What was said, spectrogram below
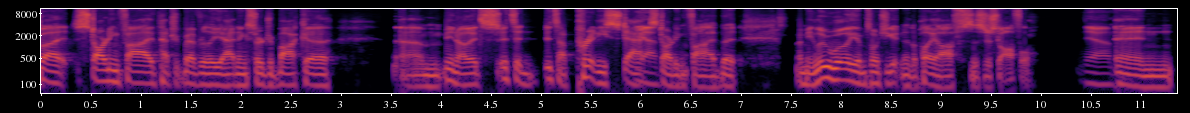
but starting five: Patrick Beverley, adding Serge Ibaka. Um, you know, it's it's a it's a pretty stacked Yeah. starting five. But I mean, Lou Williams, once you get into the playoffs, is just awful. yeah. And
